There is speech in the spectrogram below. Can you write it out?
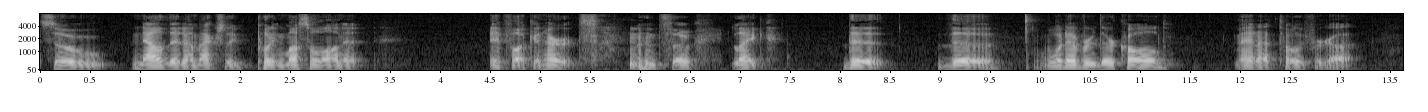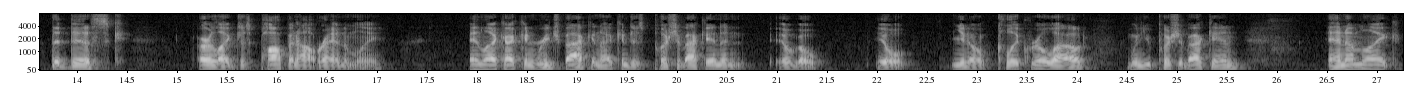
so now that I'm actually putting muscle on it, it fucking hurts. and so like the the whatever they're called, man, I totally forgot. The disc are like just popping out randomly and like I can reach back and I can just push it back in and it'll go it'll you know click real loud when you push it back in and I'm like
